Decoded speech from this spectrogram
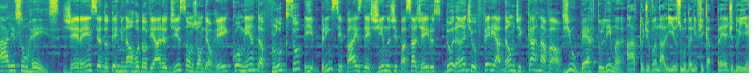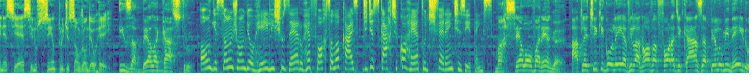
Alisson Reis. Gerência do Terminal Rodoviário de São João Del Rei comenta fluxo e principais destinos de passageiros durante o feriadão de carnaval. Gilberto Lima. Ato de vandalismo danifica prédio do INSS no centro de São João Del Rei. Isabela Castro. ONG São João Del Rei Lixo Zero reforça locais de descarte correto de diferentes itens. Marcelo Alvarenga. Atletique goleia Vila Nova fora de casa pelo Mineiro.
